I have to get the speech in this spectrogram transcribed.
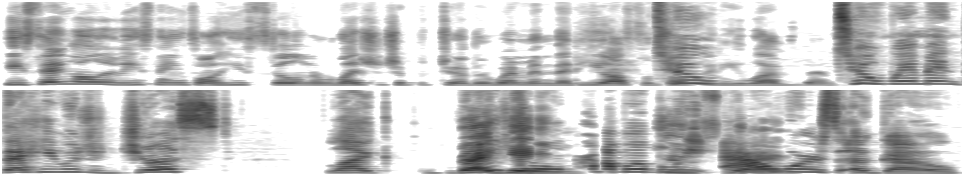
He's saying all of these things while he's still in a relationship with two other women that he also thought Two- that he loves them. two women that he was just like Begging probably hours ago.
